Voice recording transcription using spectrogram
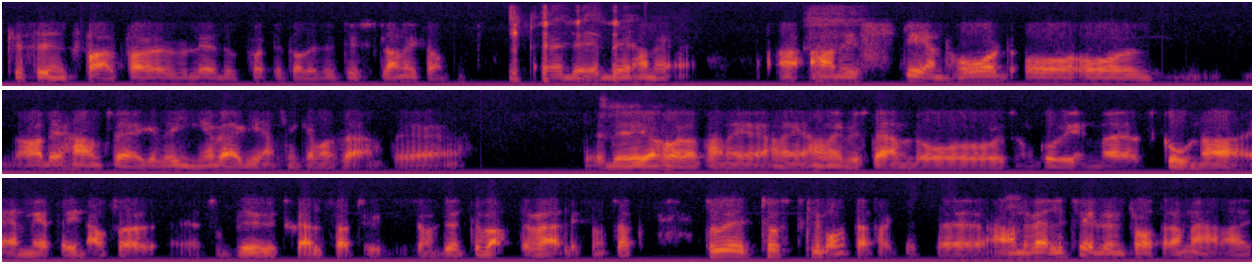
kusins farfar levde på 40-talet i Tyskland liksom. det, det, han, är, han är stenhård och, och ja, det är hans väg eller ingen väg egentligen kan man säga. Det, det, jag hör att han är, han är, han är bestämd och liksom går in med skorna en meter innanför eh, så blir utskälld för att du, liksom, du är inte vattenvärd liksom. Så att, jag tror det är ett tufft klimat där faktiskt. Eh, han är väldigt trevlig när vi pratar med honom. Han är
